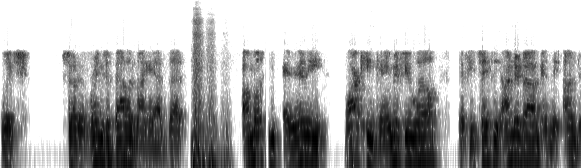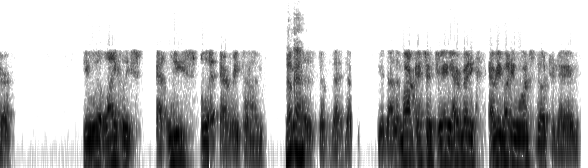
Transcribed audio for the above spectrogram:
which sort of rings a bell in my head that almost in any marquee game, if you will, if you take the underdog and the under, you will likely at least split every time Okay. because the, the, the you know the markets are Jay. Everybody everybody wants Notre Dame,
